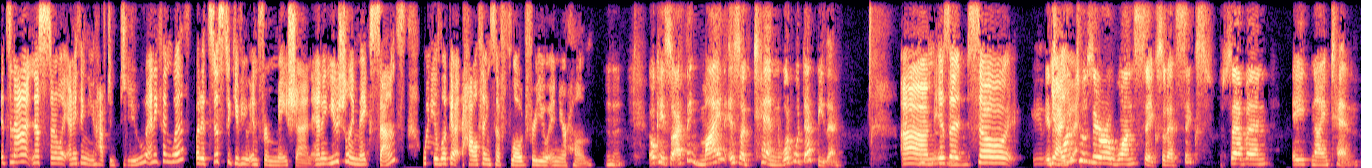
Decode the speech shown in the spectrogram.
it's not necessarily anything you have to do anything with but it's just to give you information. And it usually makes sense when you look at how things have flowed for you in your home. Mm-hmm. okay so i think mine is a 10 what would that be then? Um mm-hmm. is it so it's yeah, one two zero one six. So that's six seven eight nine ten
